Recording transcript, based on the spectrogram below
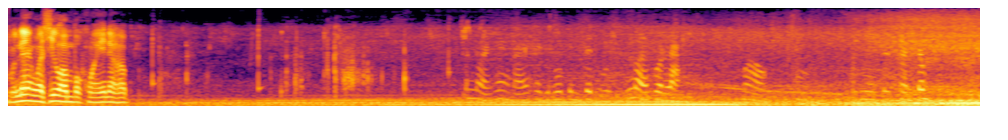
มันแรงว่าชิออมบักหอยนะครับ มันหน่อยแห้งไรใครจะพูดเป็นตึดมัน หน่อยคนหลังเมาอืมมันจะกันจำจ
